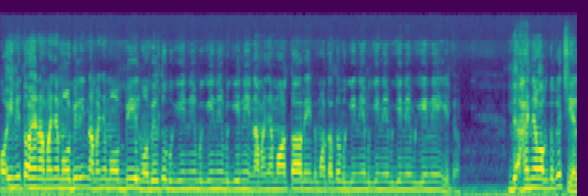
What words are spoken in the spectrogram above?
oh ini toh yang namanya mobil ini namanya mobil. Mobil tuh begini begini begini. Namanya motor ini motor tuh begini begini begini begini gitu. Nggak hanya waktu kecil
